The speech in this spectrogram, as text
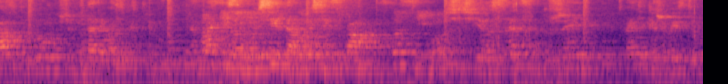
Вас, додому, щоб надалі вас підтримати. Тримайтеся, ми всі, да, ми всі з вами. Щиро серцем, душею. Хай тільки живий здоровий.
